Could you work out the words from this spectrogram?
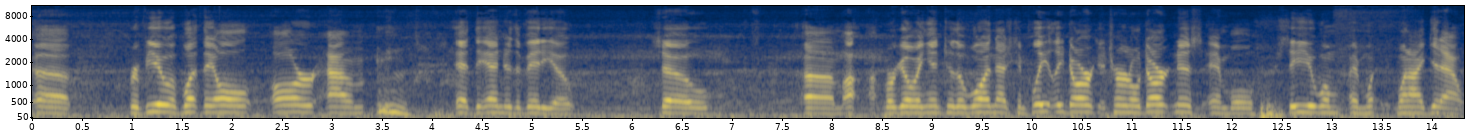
a uh, review of what they all are um, at the end of the video. So um, I, we're going into the one that's completely dark, eternal darkness, and we'll see you when, when I get out.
